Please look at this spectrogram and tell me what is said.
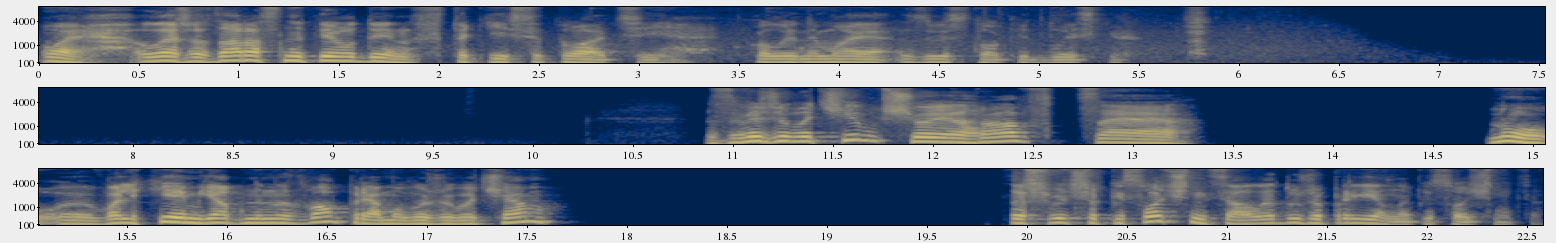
Ой, Олеже, зараз не ти один в такій ситуації, коли немає звісток від близьких. З виживачів, що я грав, це. Ну, е, Вальхейм я б не назвав прямо виживачем. Це швидше пісочниця, але дуже приємна пісочниця.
